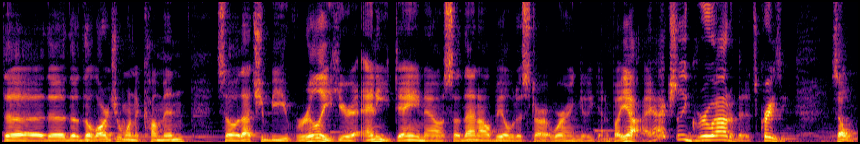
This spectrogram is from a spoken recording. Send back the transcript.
the, the, the, the larger one to come in. So that should be really here any day now. So then I'll be able to start wearing it again. But yeah, I actually grew out of it. It's crazy. So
